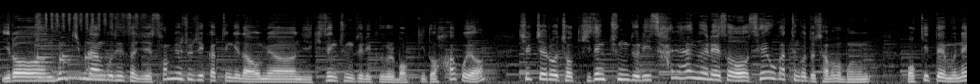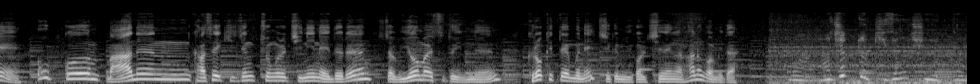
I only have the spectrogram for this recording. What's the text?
이런 흠집 난 곳에서 이제 섬유 조직 같은 게 나오면 이 기생충들이 그걸 먹기도 하고요. 실제로 저 기생충들이 사냥을 해서 새우 같은 것도 잡아 먹, 먹기 때문에 조금 많은 가세 기생충을 지닌 애들은 진짜 위험할 수도 있는 그렇기 때문에 지금 이걸 진행을 하는 겁니다 와 아직도 기생충이 있다네.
